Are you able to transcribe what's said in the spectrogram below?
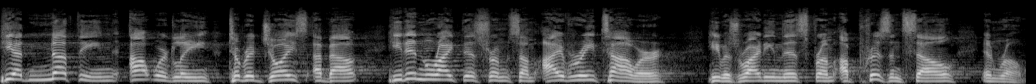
He had nothing outwardly to rejoice about. He didn't write this from some ivory tower. He was writing this from a prison cell in Rome.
